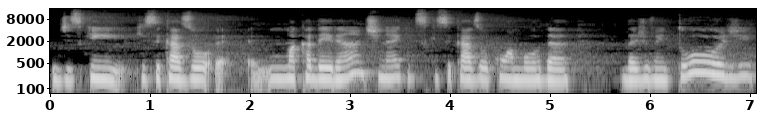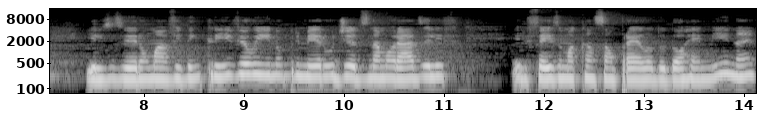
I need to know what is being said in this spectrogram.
diz que, que se casou, uma cadeirante, né, que diz que se casou com o amor da, da juventude, e eles viveram uma vida incrível, e no primeiro dia dos namorados ele, ele fez uma canção para ela do Dó Remi, né,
